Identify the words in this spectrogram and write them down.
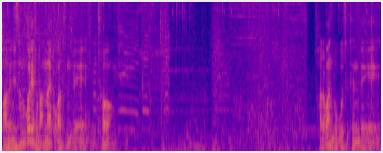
아, 왠지 삼거리에서 만날 것 같은데. 그쵸? 자르반도 오고 있을 텐데.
